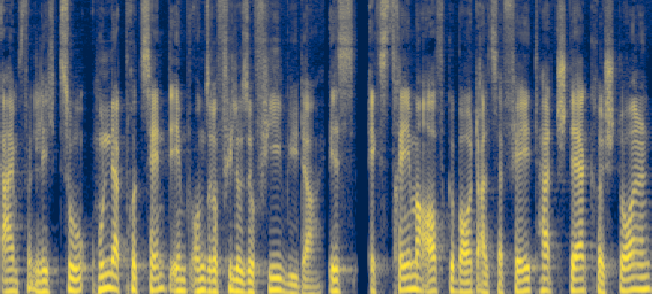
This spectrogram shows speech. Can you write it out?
eigentlich zu 100 Prozent eben unsere Philosophie wieder. Ist extremer aufgebaut als der Fade, hat stärkere Stollen.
